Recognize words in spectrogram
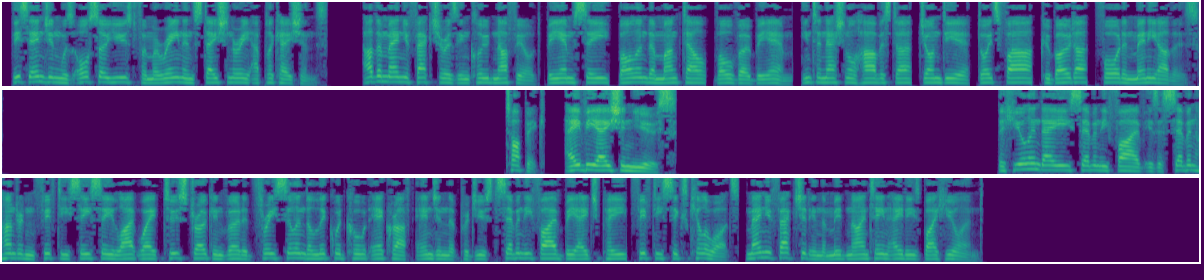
This engine was also used for marine and stationary applications. Other manufacturers include Nuffield BMC, Bolinder Munktell, Volvo BM, International Harvester, John Deere, Deutz Fahr, Kubota, Ford and many others. Aviation use The Hewland AE-75 is a 750 cc lightweight two-stroke inverted three-cylinder liquid-cooled aircraft engine that produced 75 bhp 56 kilowatts, manufactured in the mid-1980s by Hewland.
